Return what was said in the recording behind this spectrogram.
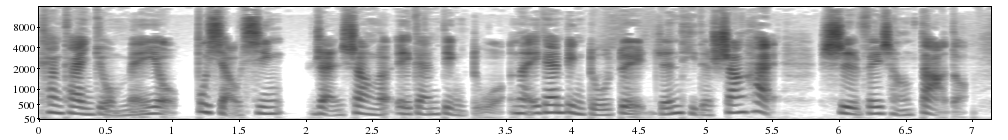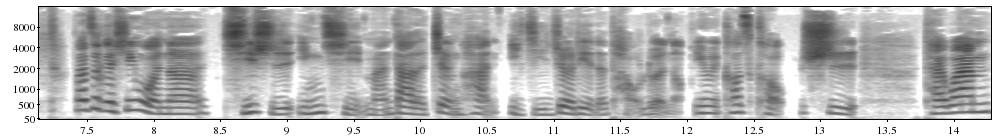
看看有没有不小心。染上了 A 肝病毒，那 A 肝病毒对人体的伤害是非常大的。那这个新闻呢，其实引起蛮大的震撼以及热烈的讨论哦。因为 Costco 是台湾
